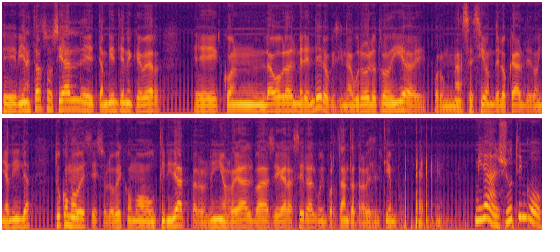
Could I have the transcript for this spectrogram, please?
Eh, bienestar social eh, también tiene que ver eh, con la obra del merendero que se inauguró el otro día por una sesión de local de Doña Lila. ¿Tú cómo ves eso? ¿Lo ves como utilidad para los niños real? ¿Va a llegar a ser algo importante a través del tiempo? Mira, yo tengo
